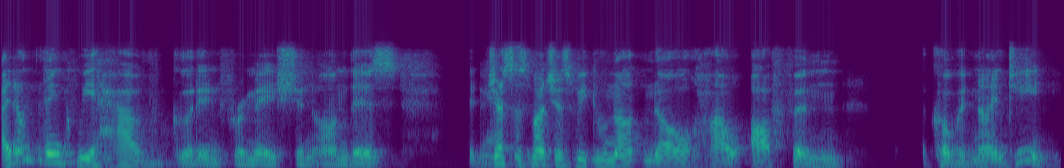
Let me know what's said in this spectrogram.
I don't think we have good information on this, yeah. just as much as we do not know how often COVID 19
